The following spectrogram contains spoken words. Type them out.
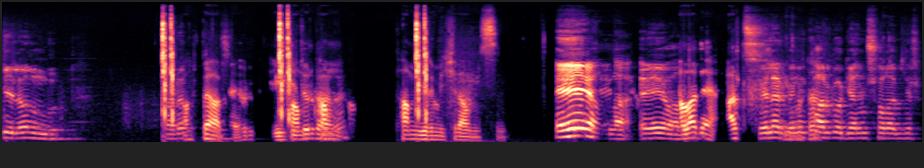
Değil oğlum bu. Arap Ah be abi. Tam, Türk tam, abi. tam 20 kill almışsın. Eyvallah, Al eyvallah. hadi at. Beyler benim yumurta. kargo gelmiş olabilir.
